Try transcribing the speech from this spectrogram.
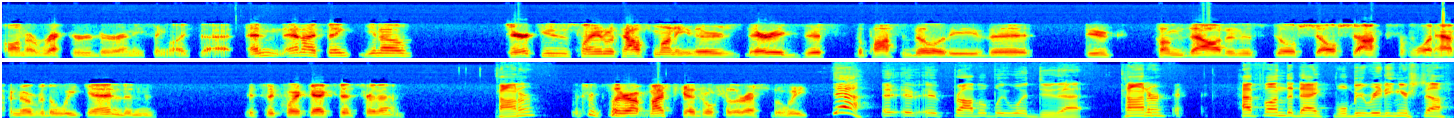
on a record or anything like that. And and I think you know Syracuse is playing with house money. There's there exists the possibility that Duke comes out and is still shell shocked from what happened over the weekend, and it's a quick exit for them, Conor? which would clear up my schedule for the rest of the week. Yeah, it, it- probably would do that. Conor, Have fun today. We'll be reading your stuff.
